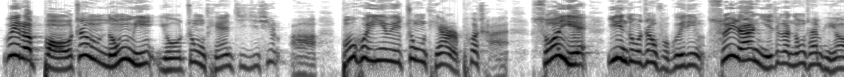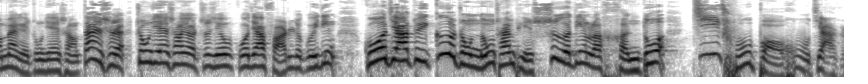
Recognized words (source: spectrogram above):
为了保证农民有种田积极性啊，不会因为种田而破产，所以印度政府规定，虽然你这个农产品要卖给中间商，但是中间商要执行国家法律的规定。国家对各种农产品设定了很多基础保护价格，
